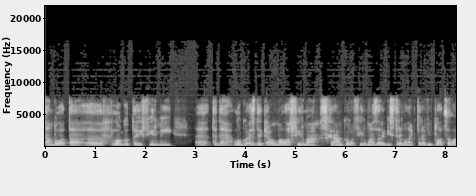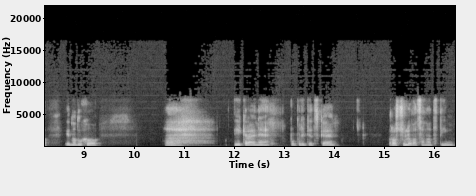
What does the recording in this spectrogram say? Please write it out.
tam bola tá uh, logo tej firmy, teda logo SDKU mala firma, schránková firma zaregistrovaná, ktorá vyplácala. Jednoducho uh, je krajine pokrytecké rozčuľovať sa nad tým,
